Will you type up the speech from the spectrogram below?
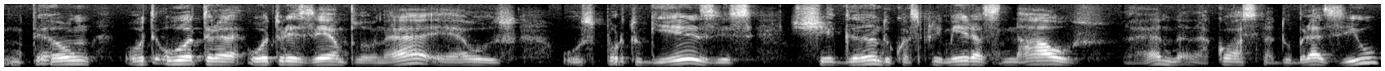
Então, outra, outro exemplo né? é os, os portugueses chegando com as primeiras naus né? na costa do Brasil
